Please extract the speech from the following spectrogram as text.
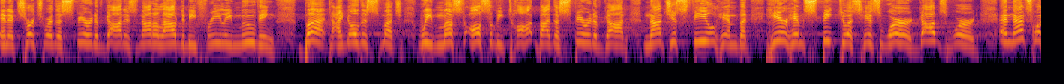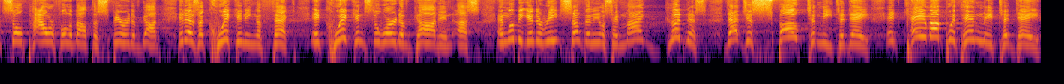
in a church where the Spirit of God is not allowed to be freely moving. But I know this much we must also be taught by the Spirit of God, not just feel Him, but hear Him speak to us His Word, God's Word. And that's what's so powerful about the Spirit of God. It has a quickening effect, it quickens the Word of God in us. And we'll begin to read something and you'll say, My goodness, that just spoke to me today. It came up within me today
